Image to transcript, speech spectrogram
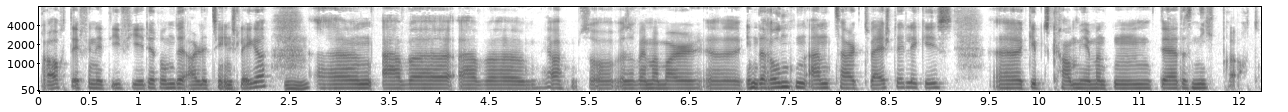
brauche definitiv jede Runde alle zehn Schläger. Mhm. Ähm, aber, aber ja, so, also wenn man mal äh, in der Rundenanzahl zweistellig ist, äh, gibt es kaum jemanden, der das nicht braucht.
